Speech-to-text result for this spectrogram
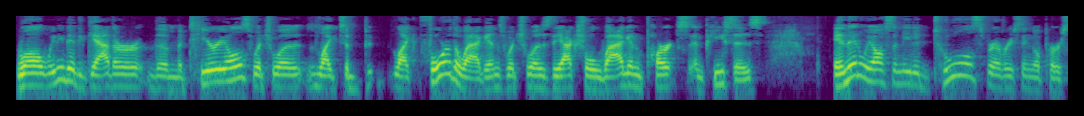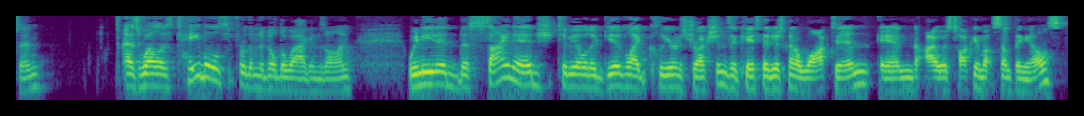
Well, we needed to gather the materials, which was like to like for the wagons, which was the actual wagon parts and pieces. And then we also needed tools for every single person, as well as tables for them to build the wagons on. We needed the signage to be able to give like clear instructions in case they just kind of walked in and I was talking about something else.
